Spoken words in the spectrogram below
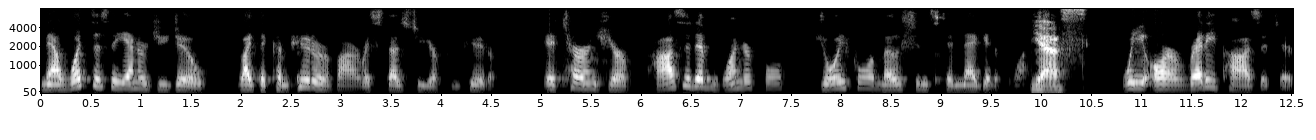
Now, what does the energy do? Like the computer virus does to your computer. It turns your positive, wonderful, joyful emotions to negative ones. yes. We are already positive.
